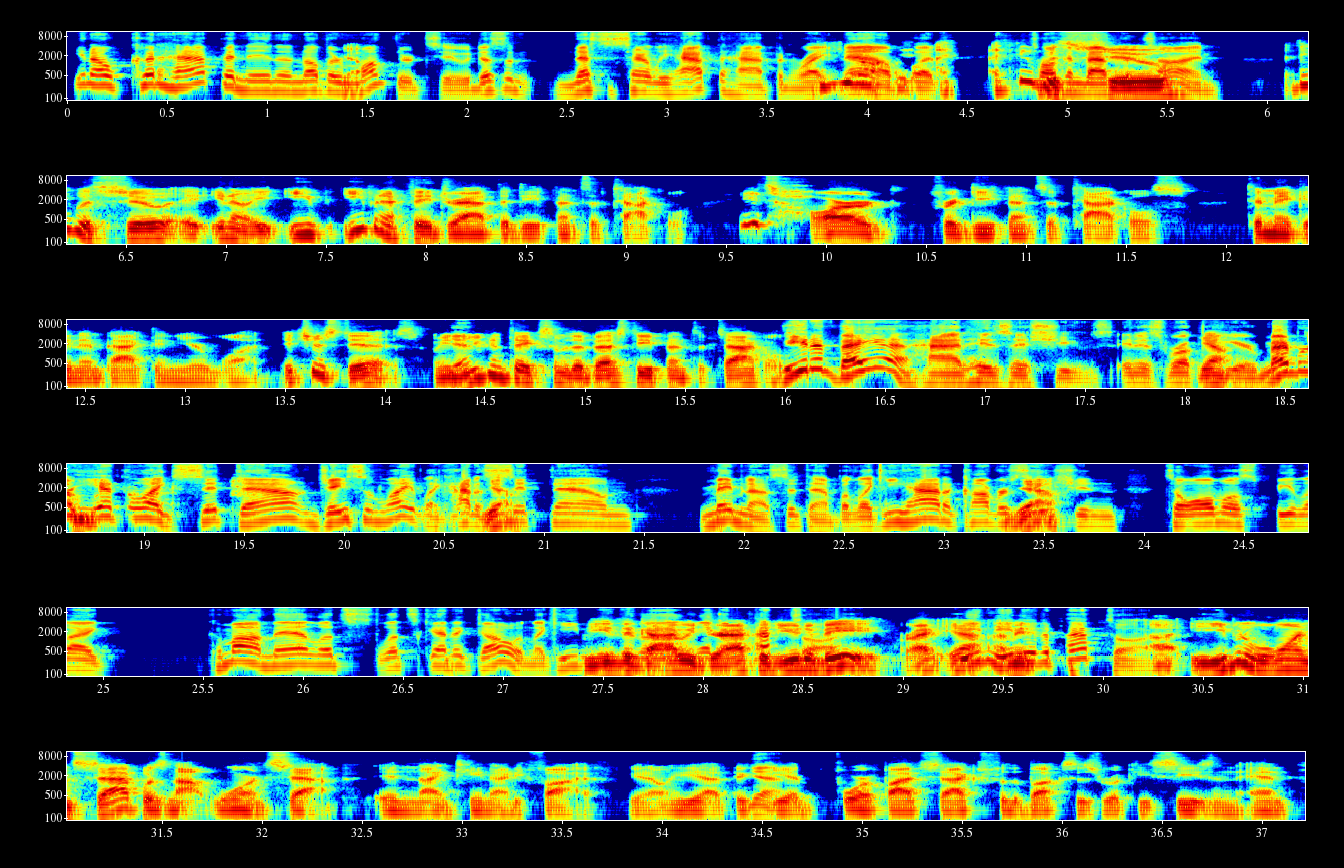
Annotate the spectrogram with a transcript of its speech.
you know, could happen in another yep. month or two. It doesn't necessarily have to happen right you now, know, but I, I, think talking about Suh, the time. I think with Suh, eh, you know, even if they draft the defensive tackle, it's hard for defensive tackles to make an impact in year one. It just is. I mean, yeah. you can take some of the best defensive tackles. Vita Vea had his issues in his rookie yeah. year. Remember, he had to like sit down. Jason Licht like had to yeah. sit down, maybe not sit down, but like he had a conversation to almost be like, come on, man, let's let's get it going. Like he be the guy a, we like drafted you to be, right? Yeah, he needed I mean, a pep talk. Uh, even Warren Sapp was not Warren Sapp in 1995. You know, he I think he had four or five sacks for the Bucks his rookie season, and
